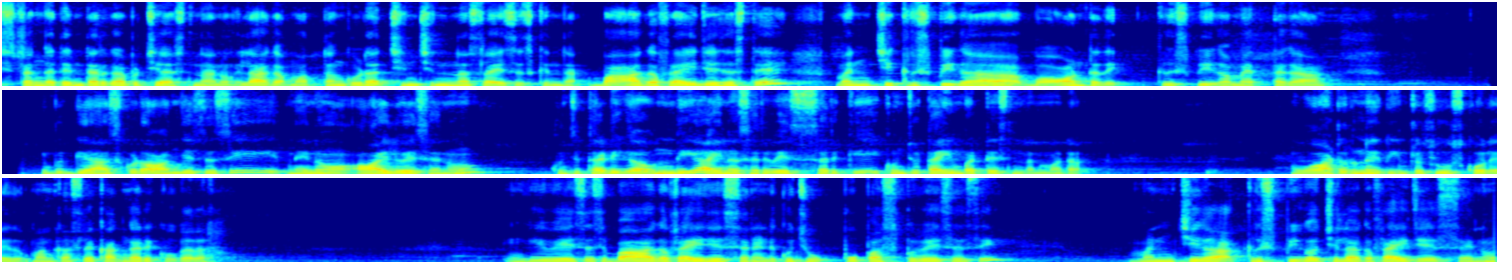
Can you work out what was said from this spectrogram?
ఇష్టంగా తింటారు కాబట్టి చేస్తున్నాను. ఇలాగ మొత్తం కూడా చిన్న చిన్న స్లైసెస్ కింద. బాగా ఫ్రై చేసేస్తే మంచి క్రిస్పీగా బాగుంటుంది. క్రిస్పీగా మెత్తగా. ఇప్పుడు గ్యాస్ కూడా ఆన్ చేసేసి నేను ఆయిల్ వేసాను కొంచెం తడిగా ఉంది అయినా సరే వేసేసరికి కొంచెం టైం పట్టేసింది అనమాట వాటర్ ఉన్నాయి దీంట్లో చూసుకోలేదు. మనకు అసలే కంగారు ఎక్కువ కదా. ఇంక వేసేసి బాగా ఫ్రై చేశానండి. కొంచెం ఉప్పు పసుపు వేసేసి మంచిగా క్రిస్పీగా వచ్చేలాగా ఫ్రై చేశాను.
